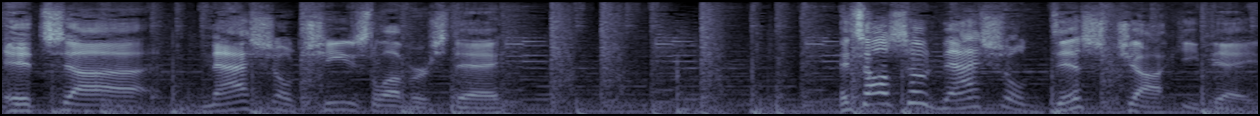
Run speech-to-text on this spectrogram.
It's uh, National Cheese Lovers Day. It's also National Disc Jockey Day.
